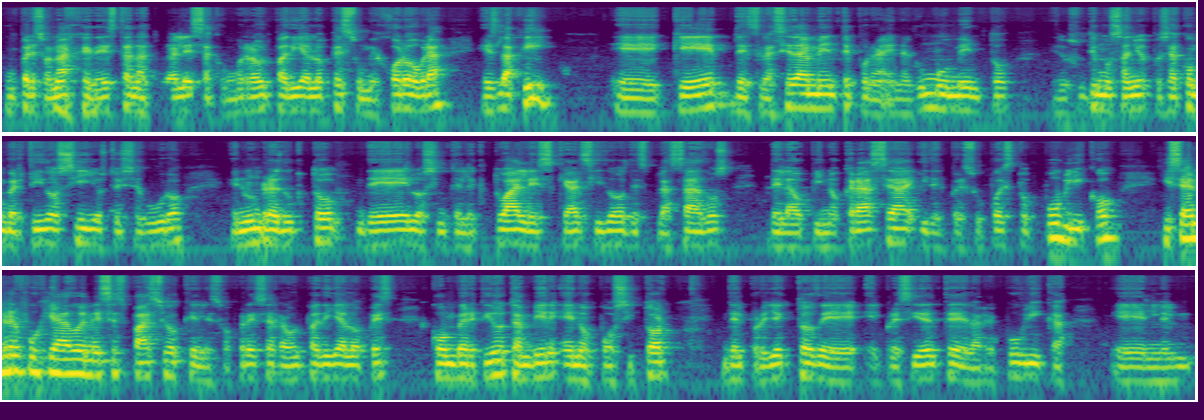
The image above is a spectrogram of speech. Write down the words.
un personaje de esta naturaleza como Raúl Padilla López, su mejor obra es La FIL, eh, que desgraciadamente por, en algún momento en los últimos años pues se ha convertido, sí, yo estoy seguro, en un reducto de los intelectuales que han sido desplazados de la opinocracia y del presupuesto público y se han refugiado en ese espacio que les ofrece Raúl Padilla López, convertido también en opositor del proyecto del presidente de la República, en,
